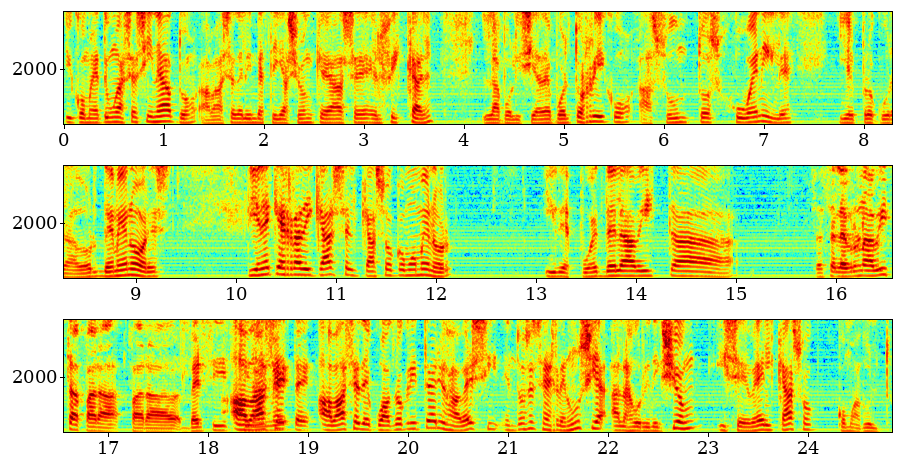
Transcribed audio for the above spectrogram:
y comete un asesinato a base de la investigación que hace el fiscal, la Policía de Puerto Rico, Asuntos Juveniles y el Procurador de Menores, tiene que erradicarse el caso como menor y después de la vista Se celebra una vista para, para ver si a base, finalmente- a base de cuatro criterios, a ver si entonces se renuncia a la jurisdicción y se ve el caso como adulto.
